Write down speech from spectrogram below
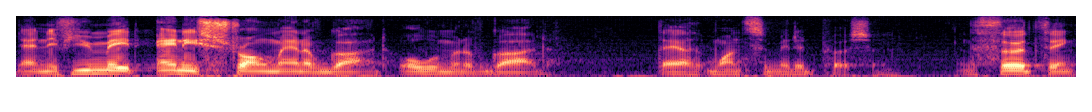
And if you meet any strong man of God or woman of God, they are one submitted person. And the third thing,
